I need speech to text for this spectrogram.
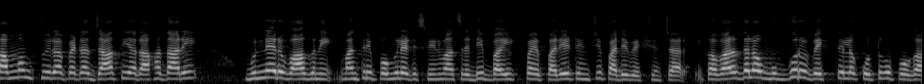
ఖమ్మం సూర్యాపేట జాతీయ రహదారి మున్నేరు వాగుని మంత్రి పొంగులేటి శ్రీనివాసరెడ్డి బైక్పై పర్యటించి పర్యవేక్షించారు. ఇక వరదలో ముగ్గురు వ్యక్తుల కొట్టుకుపోగా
